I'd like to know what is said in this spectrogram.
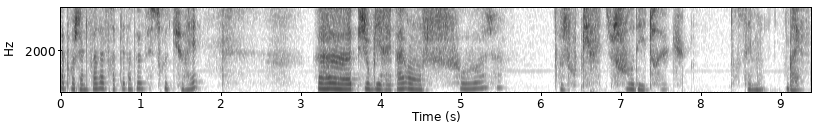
la prochaine fois, ça sera peut-être un peu plus structuré. Euh, puis, j'oublierai pas grand-chose. j'oublierai toujours des trucs Bref.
